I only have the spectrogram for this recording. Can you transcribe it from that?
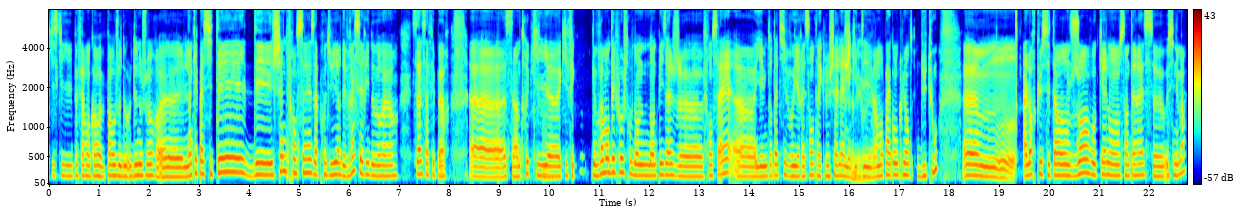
qu'est-ce qu'il peut faire encore pas au jeu de, de nos jours L'incapacité des chaînes françaises à produire des vraies séries d'horreur. Ça, ça fait peur. C'est un truc qui, qui fait vraiment défaut, je trouve, dans le, dans le paysage euh, français. Euh, Il y a eu une tentative oui, récente avec le chalet, mais qui était ouais. vraiment pas concluante du tout. Euh, alors que c'est un genre auquel on s'intéresse au cinéma,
